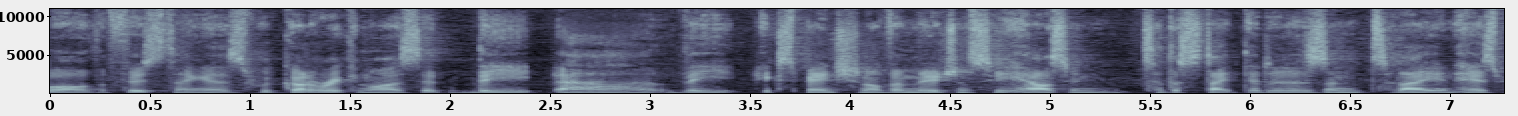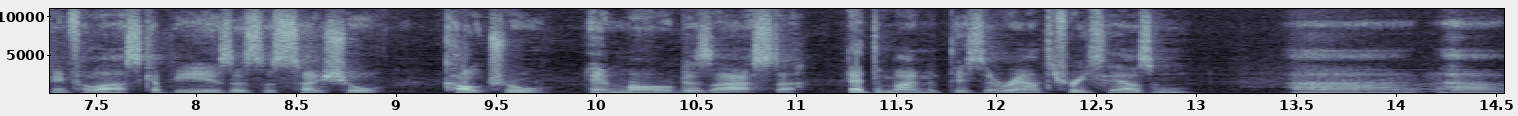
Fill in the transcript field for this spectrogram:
Well, the first thing is we've got to recognise that the uh, the expansion of emergency housing to the state that it is in today and has been for the last couple of years is a social, cultural, and moral disaster. At the moment, there's around 3,000 uh, uh,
